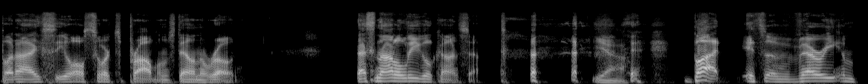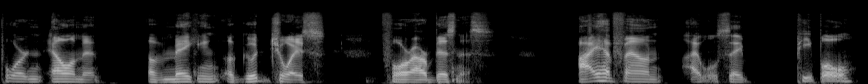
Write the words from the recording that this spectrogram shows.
but I see all sorts of problems down the road. That's not a legal concept. yeah. But it's a very important element of making a good choice for our business. I have found, I will say, people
